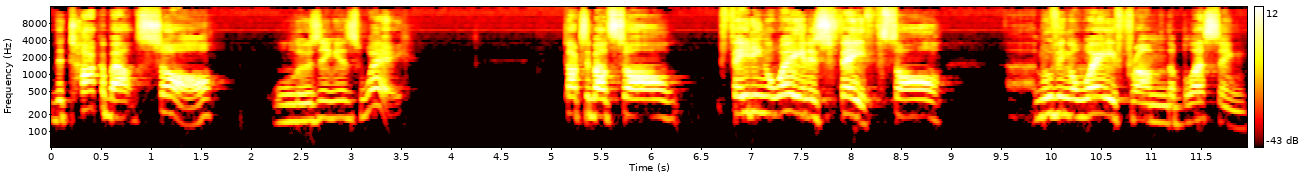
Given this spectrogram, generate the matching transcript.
that talk about Saul losing his way. Talks about Saul fading away in his faith, Saul uh, moving away from the blessing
